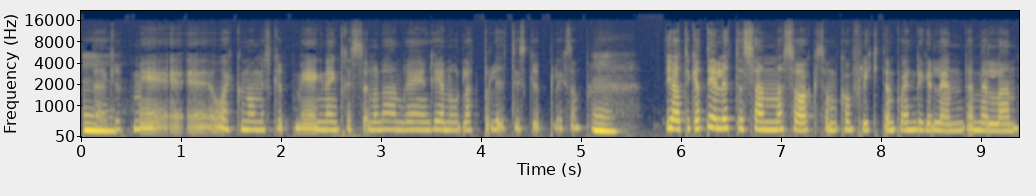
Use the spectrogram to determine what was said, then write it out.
Mm. eh, grupp med, eh, och ekonomisk grupp med egna intressen och det andra är en renodlat politisk grupp. Liksom. Mm. Jag tycker att det är lite samma sak som konflikten på en del länder mellan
